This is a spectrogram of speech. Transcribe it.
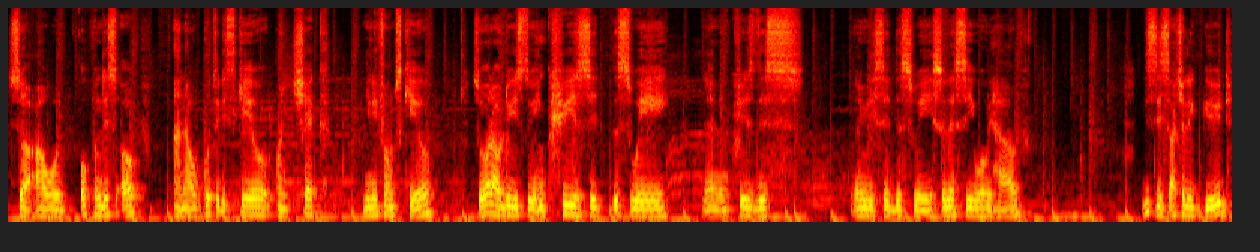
So i would open this up and i'll go to the scale and check uniform scale. So what i'll do is to increase it this way then increase this let me say this way. So let's see what we have. This is actually good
